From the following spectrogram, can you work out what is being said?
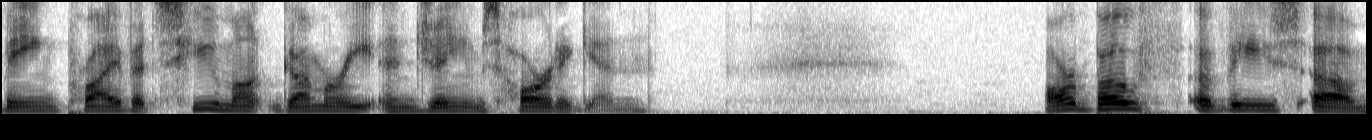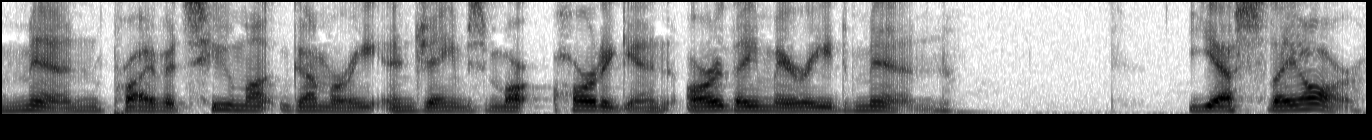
being Privates Hugh Montgomery and James Hartigan. Are both of these uh, men, Privates Hugh Montgomery and James Mar- Hartigan, are they married men? Yes, they are.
